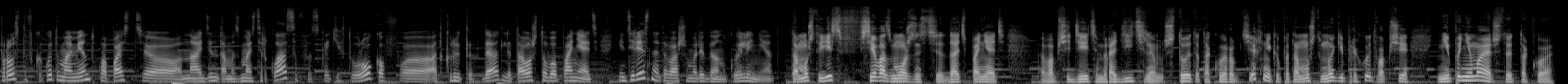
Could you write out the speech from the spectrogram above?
просто в какой-то момент попасть э, на один там из мастер-классов, из каких-то уроков э, открытых, да, для того, чтобы понять, интересно это вашему ребенку или нет. Потому что есть все возможности дать понять э, вообще детям, родителям, что это такое робототехника, потому что многие приходят вообще не понимают, что это такое,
